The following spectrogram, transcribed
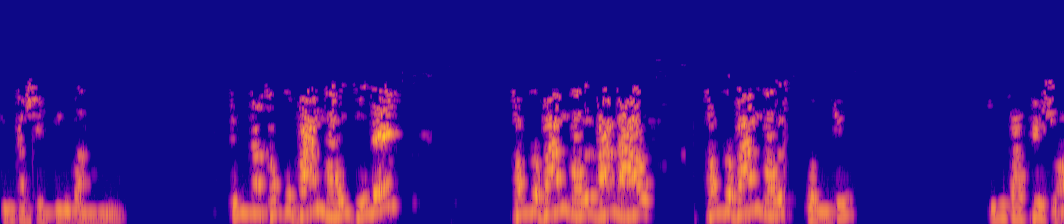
chúng ta sẽ tiêu bằng chúng ta không có phản bội chủ đế. Không có phản bội phản đạo. Không có phản bội quần chứ chúng ta thấy rõ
